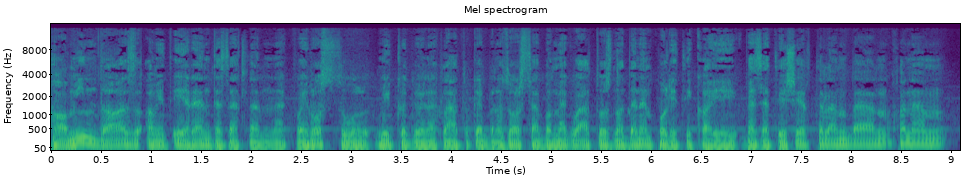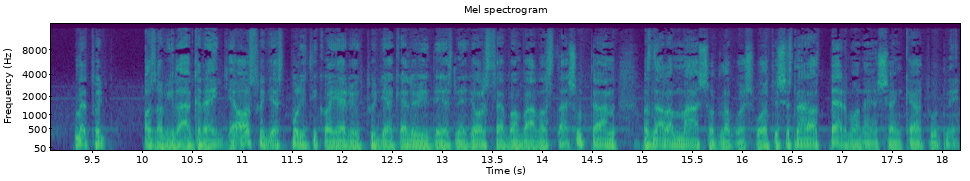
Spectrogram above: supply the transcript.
ha mindaz, amit én rendezetlennek vagy rosszul működőnek látok ebben az országban megváltozna, de nem politikai vezetés értelemben, hanem mert hogy az a világ rendje. Az, hogy ezt politikai erők tudják előidézni egy országban választás után, az nálam másodlagos volt, és ezt nálam permanensen kell tudni.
